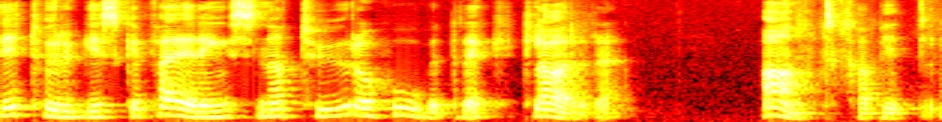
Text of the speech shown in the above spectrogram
liturgiske feirings natur og hovedtrekk klarere. Annet kapittel.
